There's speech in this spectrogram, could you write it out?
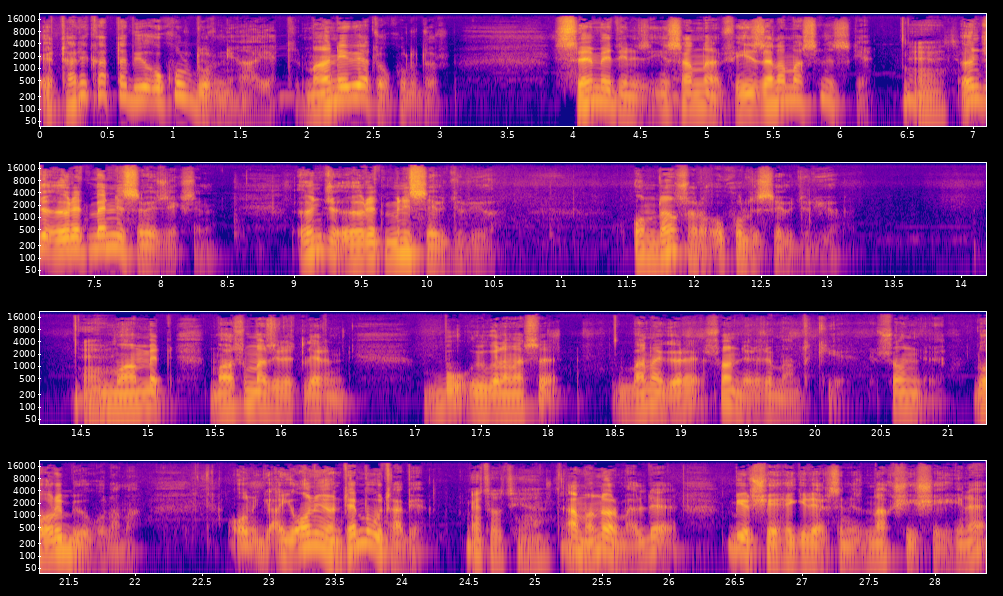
E tarikatta bir okuldur nihayet. Maneviyat okuludur. Sevmediğiniz insanlar feyiz alamazsınız ki. Evet. Önce öğretmenini seveceksin. Önce öğretmeni sevdiriyor. Ondan sonra okulu sevdiriyor. Evet. Muhammed Masum Hazretleri'nin bu uygulaması bana göre son derece mantıklı. Son doğru bir uygulama. Onun, onun yöntemi bu tabii. Metot yani. Tabii. Ama normalde bir şeyhe gidersiniz Nakşi şeyhine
